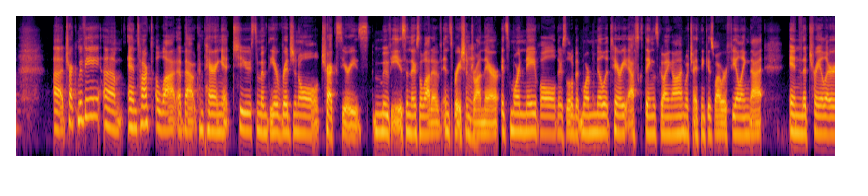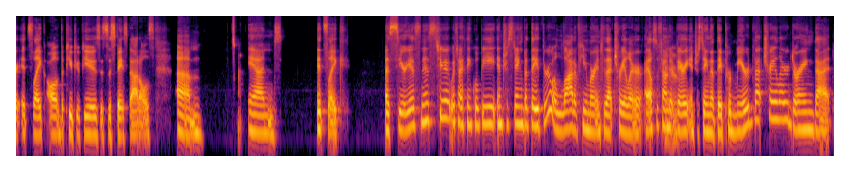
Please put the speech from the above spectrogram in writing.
uh, Trek movie um, and talked a lot about comparing it to some of the original Trek series movies. And there's a lot of inspiration mm. drawn there. It's more naval, there's a little bit more military esque things going on, which I think is why we're feeling that in the trailer. It's like all of the pew pew pews, it's the space battles. Um, and it's like a seriousness to it, which I think will be interesting. But they threw a lot of humor into that trailer. I also found it very interesting that they premiered that trailer during that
